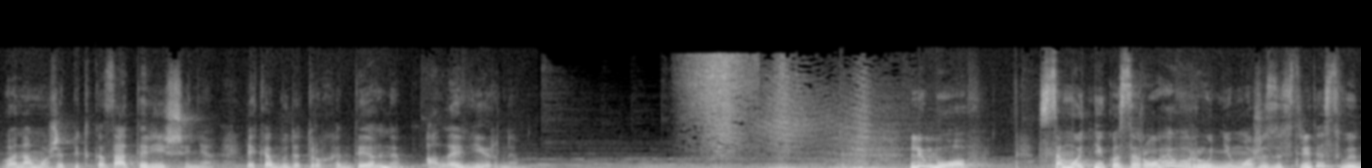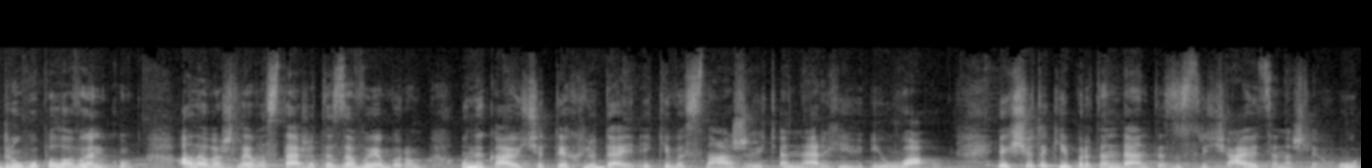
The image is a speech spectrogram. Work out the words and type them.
Вона може підказати рішення, яке буде трохи дивним, але вірним. Любов. Самотні козороги в грудні можуть зустріти свою другу половинку, але важливо стежити за вибором, уникаючи тих людей, які виснажують енергію і увагу. Якщо такі претенденти зустрічаються на шляху,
